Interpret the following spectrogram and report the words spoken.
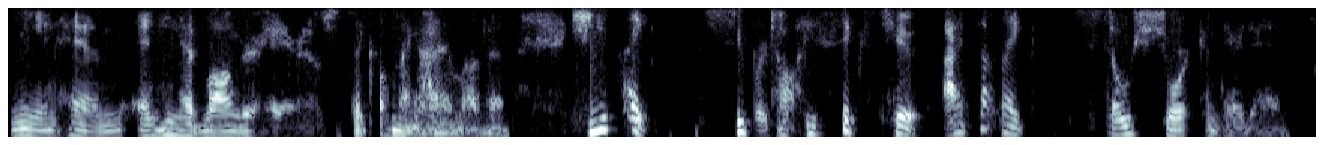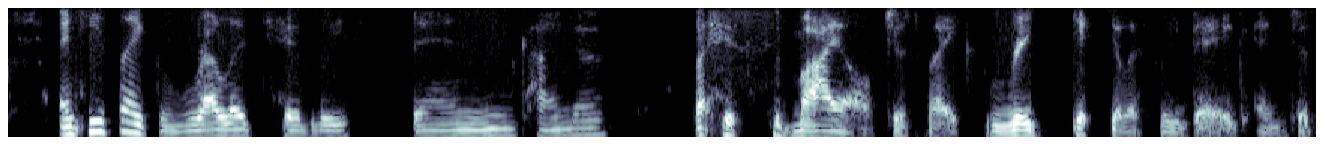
me and him, and he had longer hair, and I was just like, "Oh my god, I love him." He's like super tall. He's six two. I felt like so short compared to him and he's like relatively thin kind of but his smile just like ridiculously big and just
